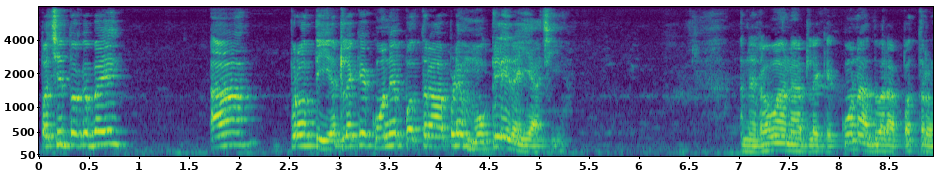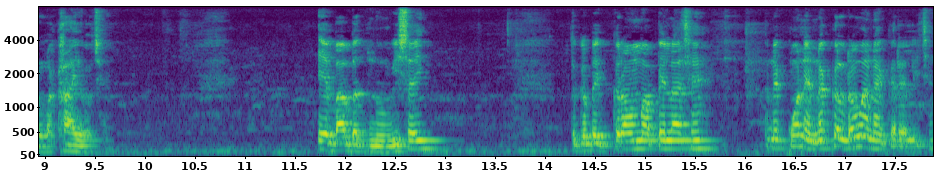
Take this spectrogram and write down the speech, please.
પછી તો કે ભાઈ, આ પ્રતિ એટલે કે કોને પત્ર આપણે મોકલી રહ્યા છીએ. અને રવાના એટલે કે કોના દ્વારા પત્ર લખાયો છે. એ બાબતનો વિષય. તો કે ભાઈ ક્રમ આપેલા છે અને કોને નકલ રવાના કરેલી છે.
